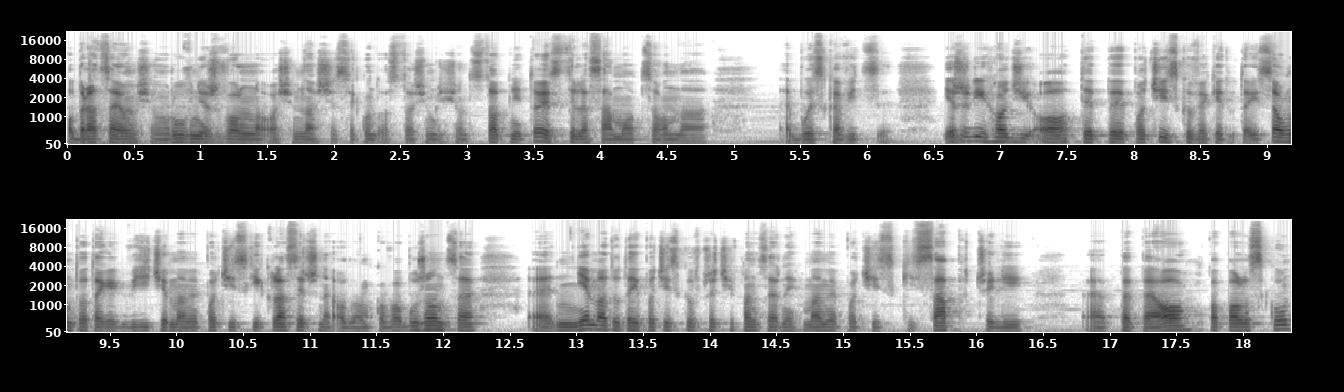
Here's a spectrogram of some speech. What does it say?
Obracają się również wolno 18 sekund o 180 stopni. To jest tyle samo co na błyskawicy. Jeżeli chodzi o typy pocisków, jakie tutaj są, to tak jak widzicie mamy pociski klasyczne odłamkowo burzące. E, Nie ma tutaj pocisków przeciwpancernych, mamy pociski SAP, czyli e, PPO po polsku.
